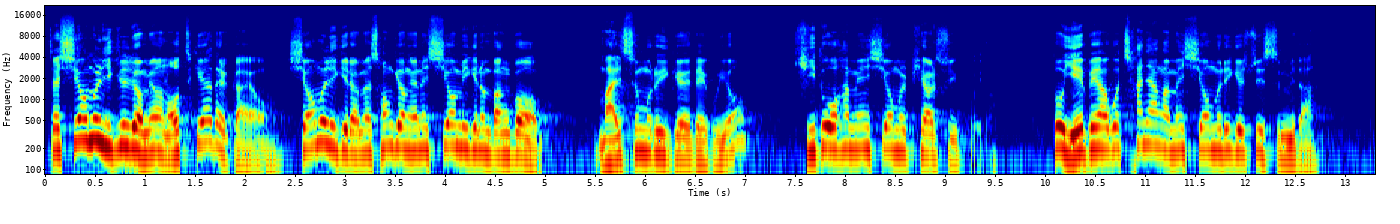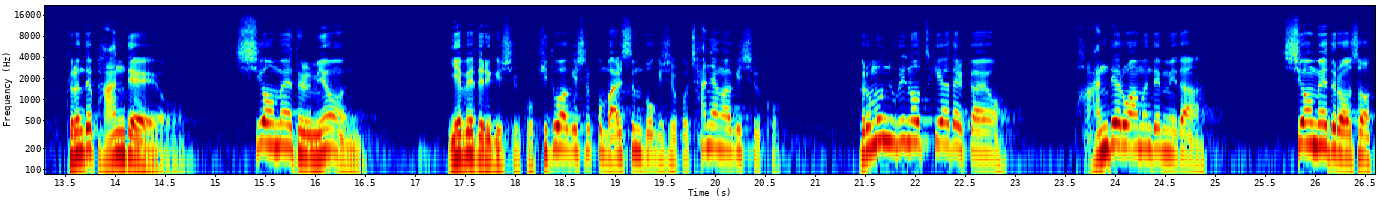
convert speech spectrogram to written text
자, 시험을 이기려면 어떻게 해야 될까요? 시험을 이기려면 성경에는 시험 이기는 방법 말씀으로 이겨야 되고요. 기도하면 시험을 피할 수 있고요. 또 예배하고 찬양하면 시험을 이길 수 있습니다. 그런데 반대예요. 시험에 들면 예배 드리기 싫고 기도하기 싫고 말씀 보기 싫고 찬양하기 싫고 그러면 우리는 어떻게 해야 될까요? 반대로 하면 됩니다. 시험에 들어서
